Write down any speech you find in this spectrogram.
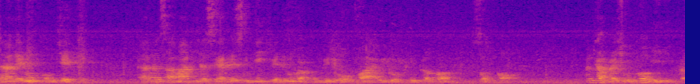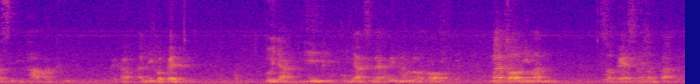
นะในรูปของ JPEG นะท่านสามารถที่จะเซฟในสิ่งที่เขียนในรูปแบบของวิดีโอไฟล์วิดีโอคลิปแล้วก็ส่งต่อั้นการประชุมก็มีประสิทธิภาพมากขึ้นนะครับ อันนี้ก็เป็นตัวอย่างที่ผมอยากแสดงให้ดูแล้วก็หน้าจอนี้มันสเปซไม่จำกัดนะ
